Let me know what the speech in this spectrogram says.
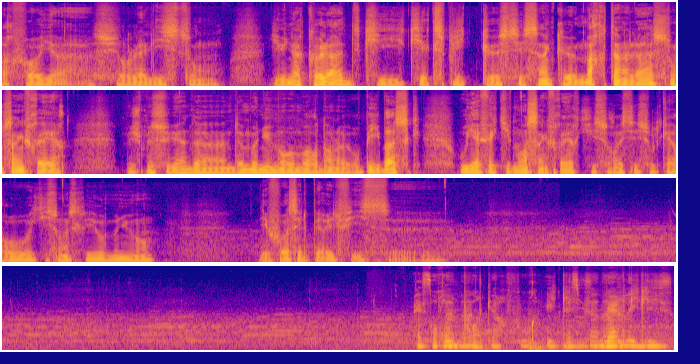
Parfois, il y a sur la liste, on- il y a une accolade qui, qui explique que ces cinq Martins-là sont cinq frères. Je me souviens d'un monument aux morts dans au Pays Basque, où il y a effectivement cinq frères qui sont restés sur le carreau et qui sont inscrits au monument. Des fois, c'est le père et le fils. Euh. Esplanade, carrefour, église, vers l'église,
